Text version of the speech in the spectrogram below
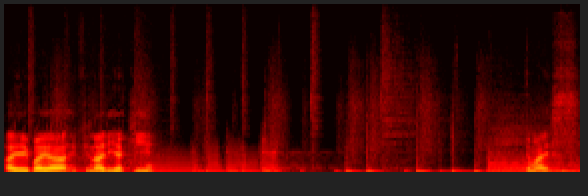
Aí vai a refinaria aqui. Mais?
